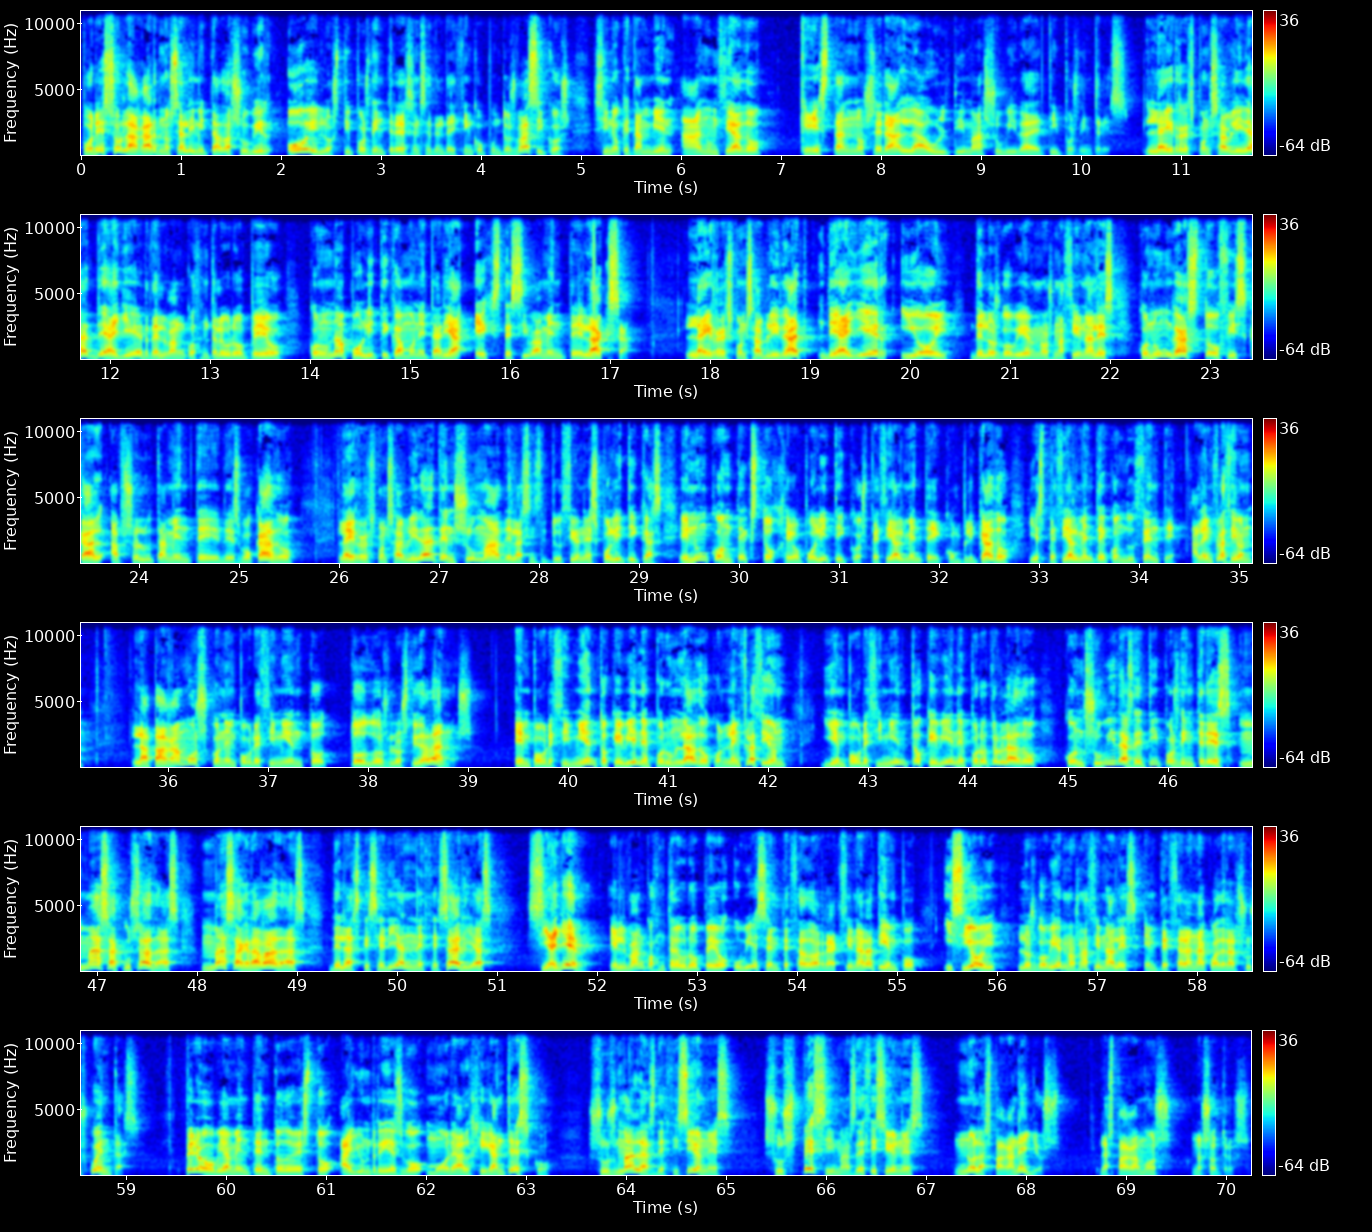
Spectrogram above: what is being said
Por eso Lagarde no se ha limitado a subir hoy los tipos de interés en 75 puntos básicos, sino que también ha anunciado que esta no será la última subida de tipos de interés. La irresponsabilidad de ayer del Banco Central Europeo con una política monetaria excesivamente laxa, la irresponsabilidad de ayer y hoy de los gobiernos nacionales con un gasto fiscal absolutamente desbocado, la irresponsabilidad en suma de las instituciones políticas en un contexto geopolítico especialmente complicado y especialmente conducente a la inflación, la pagamos con empobrecimiento todos los ciudadanos. Empobrecimiento que viene por un lado con la inflación y empobrecimiento que viene por otro lado con subidas de tipos de interés más acusadas, más agravadas de las que serían necesarias si ayer el Banco Central Europeo hubiese empezado a reaccionar a tiempo y si hoy los gobiernos nacionales empezaran a cuadrar sus cuentas. Pero obviamente en todo esto hay un riesgo moral gigantesco. Sus malas decisiones, sus pésimas decisiones, no las pagan ellos, las pagamos nosotros.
